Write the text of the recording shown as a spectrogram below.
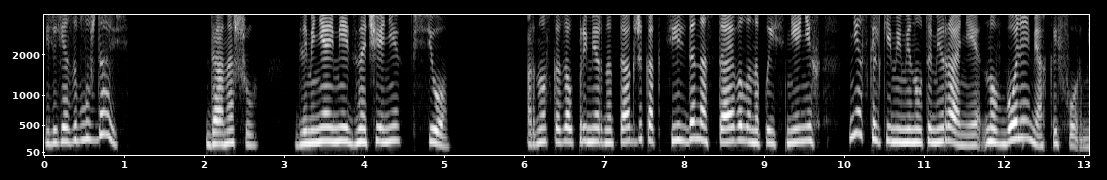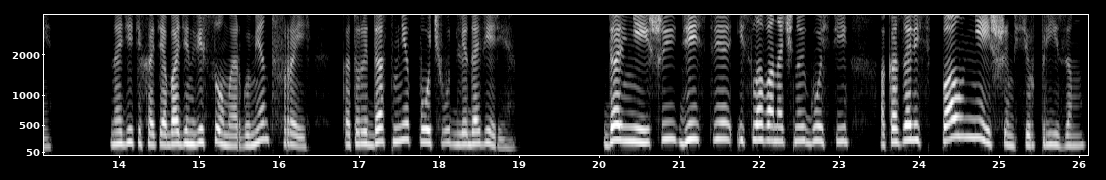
Или я заблуждаюсь?» «Да, ношу. Для меня имеет значение все. Арно сказал примерно так же, как Тильда настаивала на пояснениях несколькими минутами ранее, но в более мягкой форме. Найдите хотя бы один весомый аргумент, Фрей, который даст мне почву для доверия. Дальнейшие действия и слова ночной гостьи оказались полнейшим сюрпризом.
